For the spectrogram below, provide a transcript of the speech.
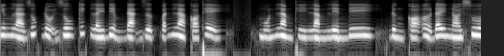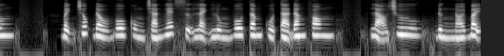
nhưng là giúp đội du kích lấy điểm đạn dược vẫn là có thể. Muốn làm thì làm liền đi, đừng có ở đây nói xuông. Bệnh chốc đầu vô cùng chán ghét sự lạnh lùng vô tâm của tả Đăng Phong. Lão Chu, đừng nói bậy,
